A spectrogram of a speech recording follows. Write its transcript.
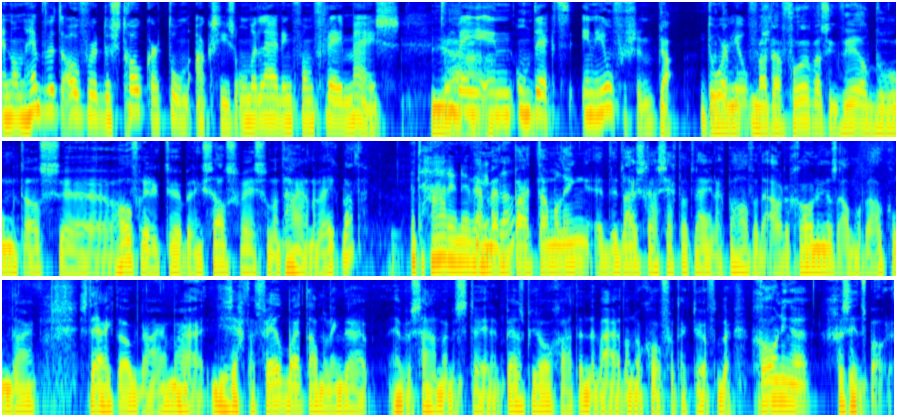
En dan hebben we het over de strookkartonacties onder leiding van Free Meis. Toen ben je in, ontdekt in Hilversum. Ja. Door maar, Hilversum. Maar daarvoor was ik wereldberoemd als hoofdredacteur... ben ik zelfs geweest van het Haarlem Weekblad. Het Haren en En met Bart Tammeling, eh, de luisteraar zegt dat weinig... behalve de oude Groningers, allemaal welkom daar. Sterkte ook daar, maar die zegt dat veel, Bart Tammeling. Daar hebben we samen met z'n tweeën een persbureau gehad... en er waren dan ook hoofdredacteur van de Groninger Gezinsbode.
